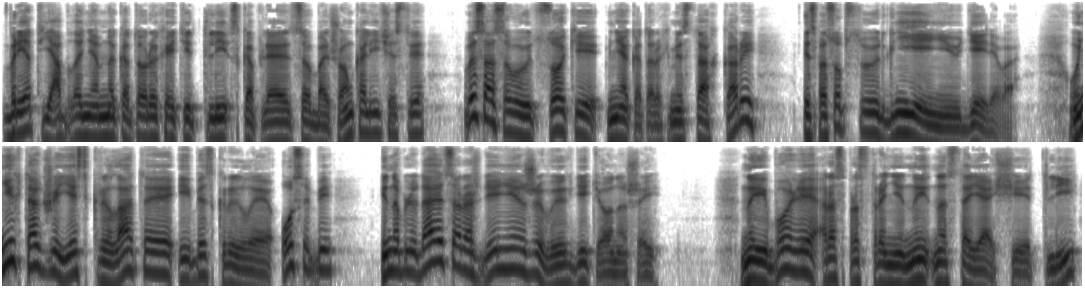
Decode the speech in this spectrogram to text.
вред яблоням, на которых эти тли скопляются в большом количестве, высасывают соки в некоторых местах коры и способствуют гниению дерева. У них также есть крылатые и бескрылые особи, и наблюдается рождение живых детенышей. Наиболее распространены настоящие тли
